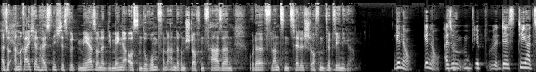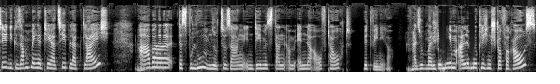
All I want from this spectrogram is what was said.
Also anreichern heißt nicht, es wird mehr, sondern die Menge außen drum von anderen Stoffen, Fasern oder Pflanzenzellstoffen wird weniger. Genau, Genau. Also mhm. wir, das THC, die Gesamtmenge THC bleibt gleich, mhm. aber das Volumen sozusagen, in dem es dann am Ende auftaucht, wird weniger. Mhm. Also man, wir nehmen alle möglichen Stoffe raus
